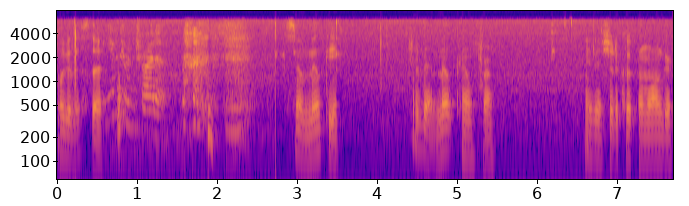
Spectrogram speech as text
Look at this though. you haven't even tried it. So milky. Where'd that milk come from? Maybe I should have cooked them longer.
